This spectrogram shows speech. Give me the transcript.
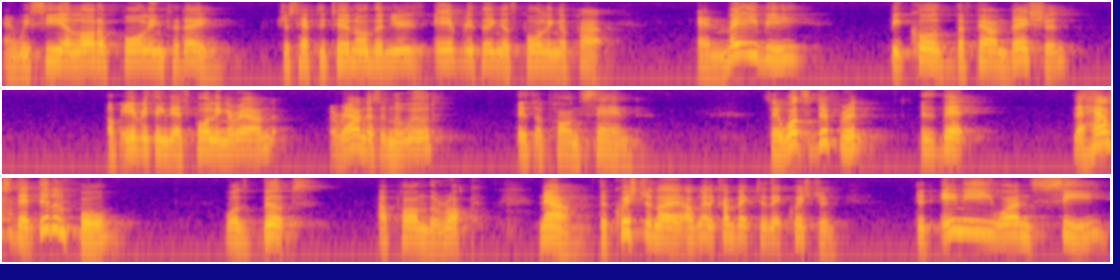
And we see a lot of falling today. Just have to turn on the news, everything is falling apart. And maybe because the foundation of everything that's falling around around us in the world is upon sand. So what's different is that the house that didn't fall was built upon the rock. Now, the question I, I'm going to come back to that question. Did anyone see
